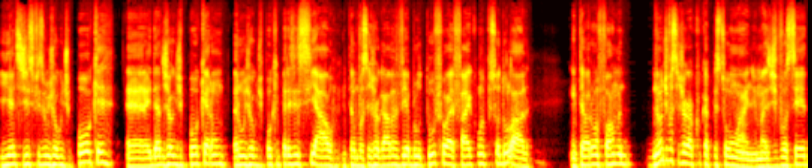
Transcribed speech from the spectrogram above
E antes disso fiz um jogo de pôquer. É, a ideia do jogo de pôquer era um, era um jogo de pôquer presencial. Então você jogava via Bluetooth ou Wi-Fi com uma pessoa do lado. Então era uma forma, não de você jogar com qualquer pessoa online, mas de você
